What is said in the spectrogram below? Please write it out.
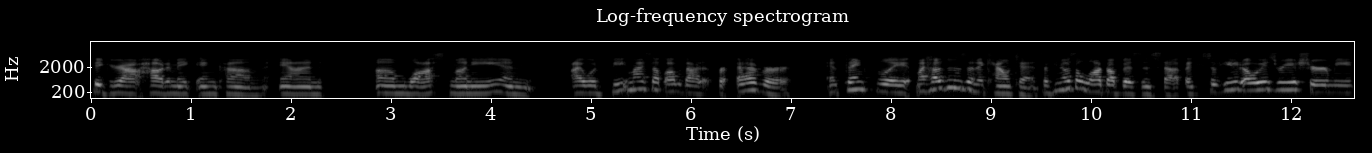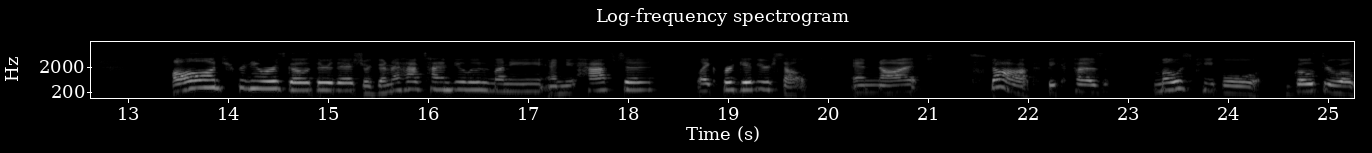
figure out how to make income and um, lost money and i would beat myself up about it forever. And thankfully my husband's an accountant so he knows a lot about business stuff and so he would always reassure me all entrepreneurs go through this. You're going to have times you lose money and you have to like forgive yourself and not stop because most people go through a,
